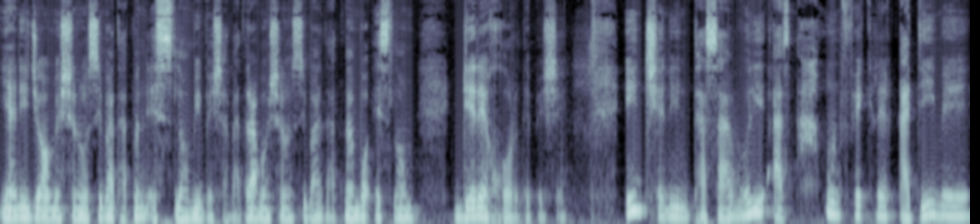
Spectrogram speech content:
یعنی جامعه شناسی باید حتما اسلامی بشود. روانشناسی باید حتما با اسلام گره خورده بشه. این چنین تصوری از همون فکر قدیم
